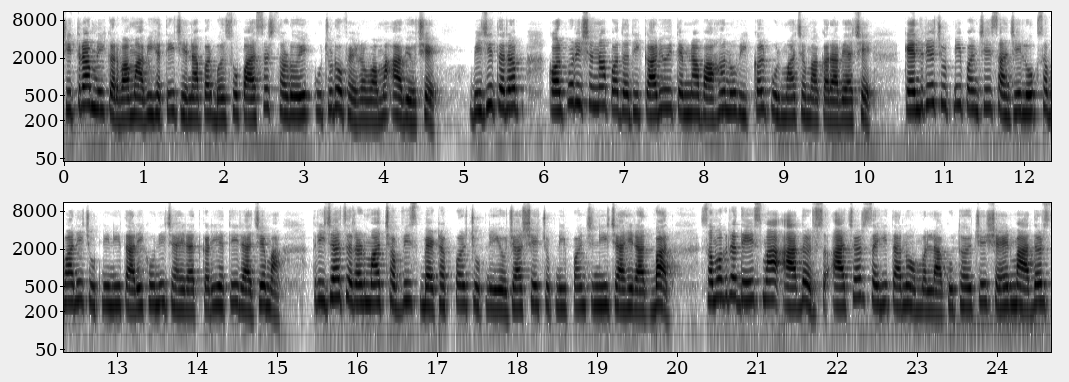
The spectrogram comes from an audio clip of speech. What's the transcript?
ચિત્રામણી કરવામાં આવી હતી, જેના પર બસો પાસઠ સ્થળોએ કૂચડો ફેરવવામાં આવ્યો છે. બીજી તરફ, કોર્પોરેશનના પદાધિકારીઓએ તેમના વાહનો વ્હીકલ પુલમાં જમા કરાવ્યા છે. કેન્દ્રીય ચૂંટણી પંચે સાંજે લોકસભાની ચૂંટણીની તારીખોની જાહેરાત કરી હતી. રાજ્યમાં ત્રીજા ચરણમાં છવ્વીસ બેઠક પર ચૂંટણી યોજાશે. ચૂંટણી પંચની જાહેરાત બાદ સમગ્ર દેશમાં આદર્શ આચારસંહિતાનો અમલ લાગુ થયો છે. શહેરમાં આદર્શ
